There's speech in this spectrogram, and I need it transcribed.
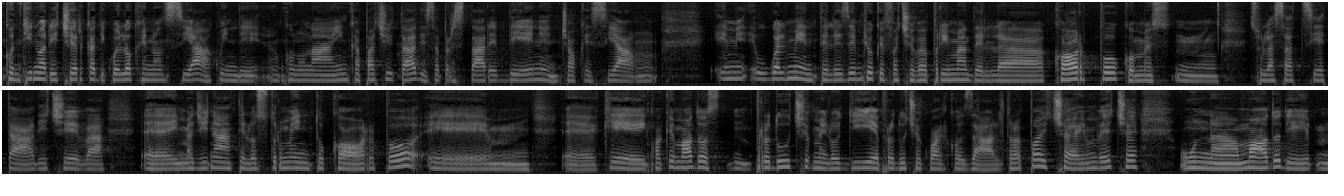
continua ricerca di quello che non si ha, quindi eh, con una incapacità di saper stare bene in ciò che si ha. E mi- ugualmente l'esempio che faceva prima del corpo come mh, sulla sazietà, diceva eh, immaginate lo strumento corpo e, mh, eh, che in qualche modo produce melodie, produce qualcos'altro e poi c'è invece un uh, modo di... mh,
